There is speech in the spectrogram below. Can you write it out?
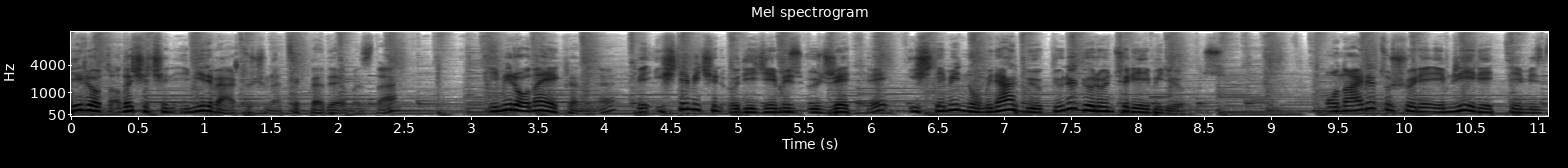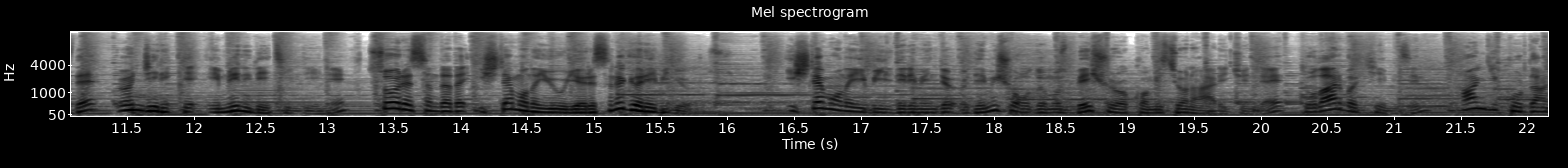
bir lot alış için emir ver tuşuna tıkladığımızda, emir onay ekranını ve işlem için ödeyeceğimiz ücretle işlemin nominal büyüklüğünü görüntüleyebiliyoruz. Onaylı tuşuyla emri ilettiğimizde öncelikle emrin iletildiğini, sonrasında da işlem onayı uyarısını görebiliyoruz. İşlem onayı bildiriminde ödemiş olduğumuz 5 euro komisyon haricinde dolar bakiyemizin hangi kurdan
